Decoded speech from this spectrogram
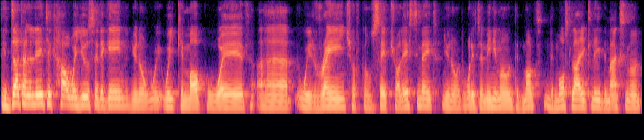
The data analytic, how we use it again, you know, we, we came up with uh, with range of conceptual estimate, you know, what is the minimum, the most, the most likely, the maximum.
